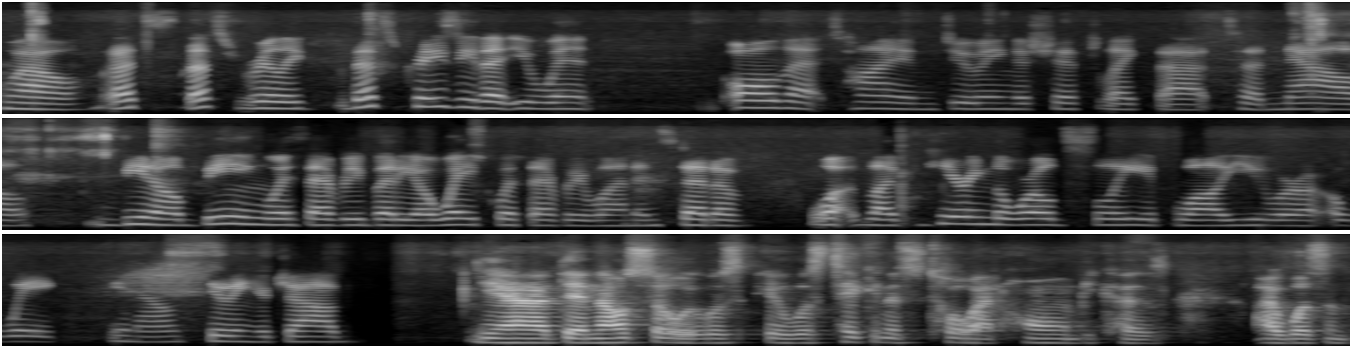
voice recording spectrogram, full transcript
Wow, that's that's really that's crazy that you went all that time doing a shift like that to now, you know, being with everybody, awake with everyone instead of what like hearing the world sleep while you were awake, you know, doing your job. Yeah, then also it was it was taking its toll at home because I wasn't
